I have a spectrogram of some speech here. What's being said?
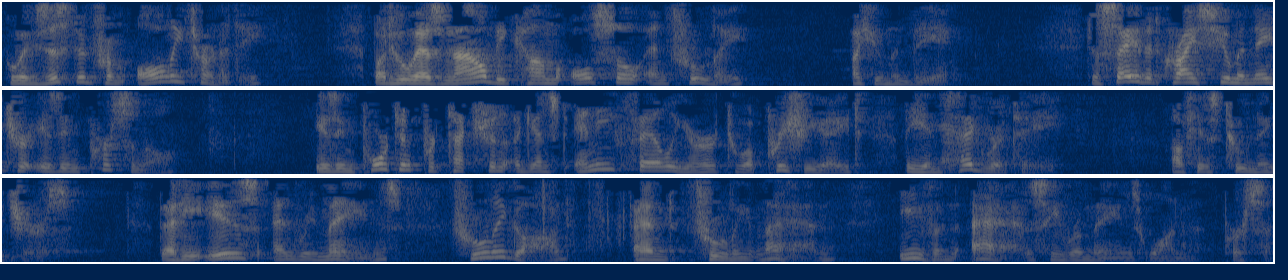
who existed from all eternity, but who has now become also and truly a human being? To say that Christ's human nature is impersonal is important protection against any failure to appreciate the integrity of his two natures. That he is and remains truly God and truly man, even as he remains one person.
